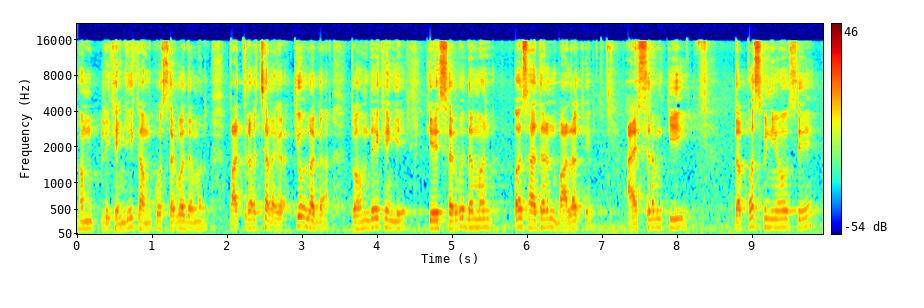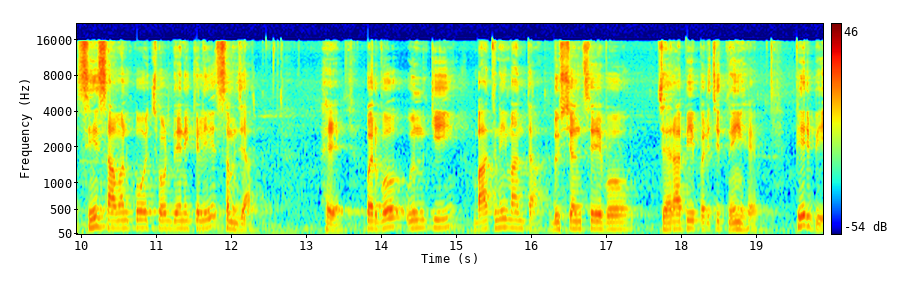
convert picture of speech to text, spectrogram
हम लिखेंगे कि हमको सर्वदमन पात्र अच्छा लगा। क्यों लगा? तो हम देखेंगे कि सर्वदमन असाधारण बालक है। आश्रम की तपस्विनियों से सिंह सावन को छोड़ देने के लिए समझा है, पर वो उनकी बात नहीं मानता। दुष्यंत से वो जरा भी परिचित नहीं है। फिर भी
